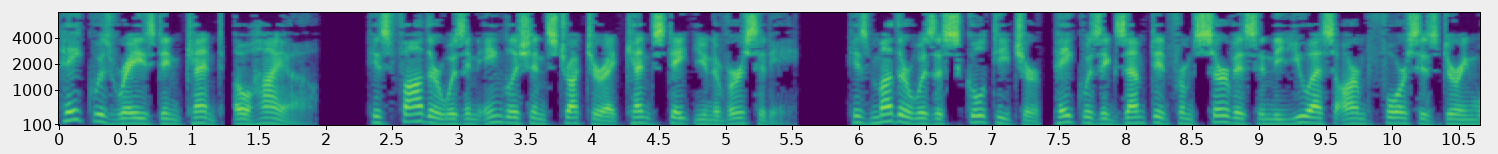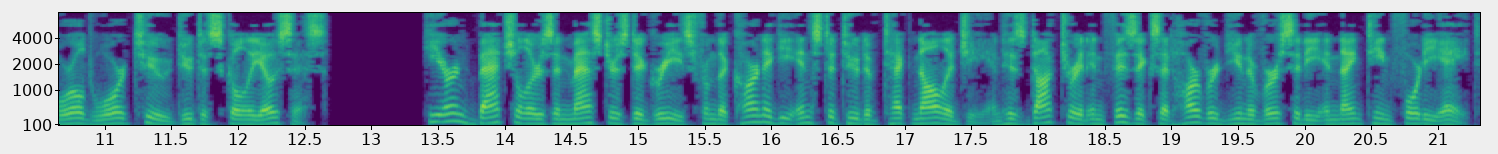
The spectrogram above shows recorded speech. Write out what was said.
Pake was raised in Kent, Ohio. His father was an English instructor at Kent State University. His mother was a schoolteacher. Pake was exempted from service in the U.S. Armed Forces during World War II due to scoliosis. He earned bachelor's and master's degrees from the Carnegie Institute of Technology and his doctorate in physics at Harvard University in 1948.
